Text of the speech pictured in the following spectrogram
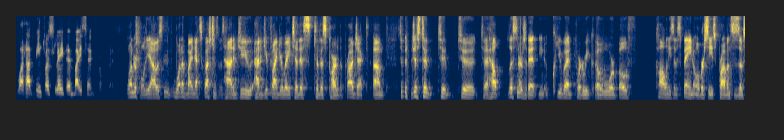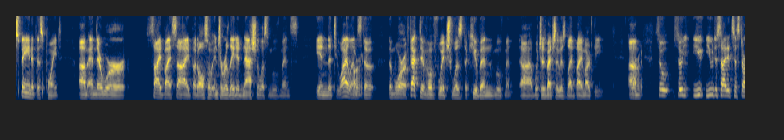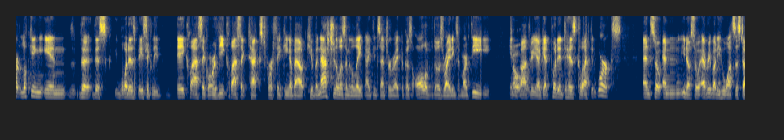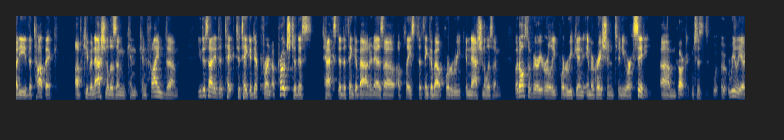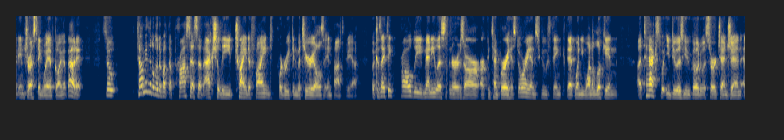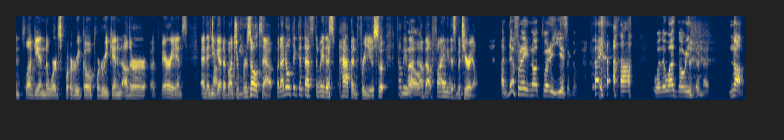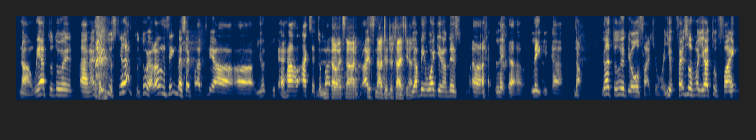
what has been translated by Centro. Wonderful. Yeah, I was one of my next questions was how did you how did you find your way to this to this part of the project? Um, so just to to to to help listeners a bit, you know, Cuba and Puerto Rico were both colonies of Spain, overseas provinces of Spain at this point, um, and there were side by side but also interrelated nationalist movements in the two islands. Right. The the more effective of which was the Cuban movement, uh, which eventually was led by Marti. Um, right. So, so you you decided to start looking in the this what is basically a classic or the classic text for thinking about Cuban nationalism in the late 19th century, right? Because all of those writings of Marti in oh. Patria get put into his collected works, and so and you know so everybody who wants to study the topic of Cuban nationalism can can find them. You decided to take to take a different approach to this text and to think about it as a, a place to think about Puerto Rican nationalism, but also very early Puerto Rican immigration to New York City, um, which is really an interesting way of going about it. So, tell me a little bit about the process of actually trying to find Puerto Rican materials in Patria, because I think probably many listeners are, are contemporary historians who think that when you want to look in a text, what you do is you go to a search engine and plug in the words Puerto Rico, Puerto Rican, and other uh, variants, and then no. you get a bunch of results out. But I don't think that that's the way this happened for you. So tell me no. about, about finding this material. And definitely not 20 years ago, right? when there was no internet. No, no, we have to do it, and I think you still have to do it. I don't think there's a patria. Uh, you you can have access to. Patria, no, it's not. Right? It's not digitized yet. You've been working on this uh, uh, lately. Uh, no, you have to do it the old-fashioned way. You, first of all, you have to find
